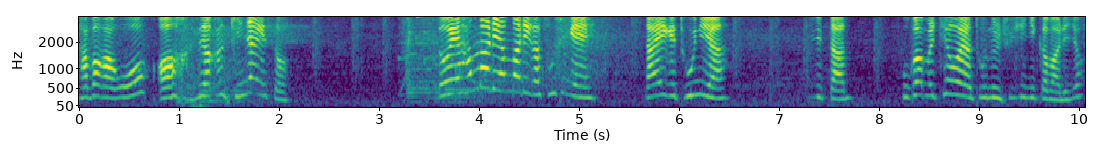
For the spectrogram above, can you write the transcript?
잡아가고 아 약간 긴장했어 너의 한 마리 한 마리가 소중해 나에게 돈이야 일단 도감을 채워야 돈을 주시니까 말이죠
